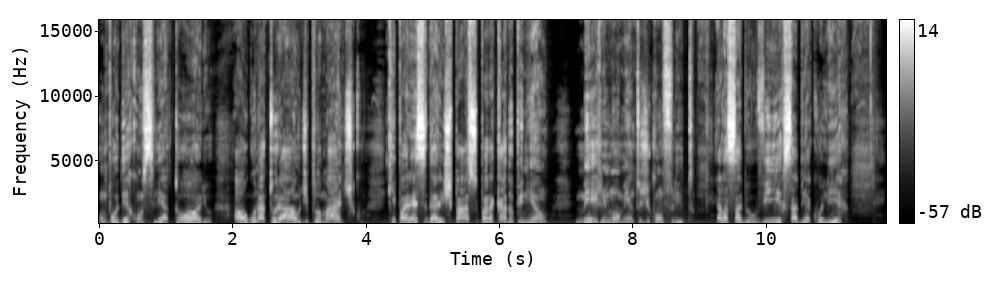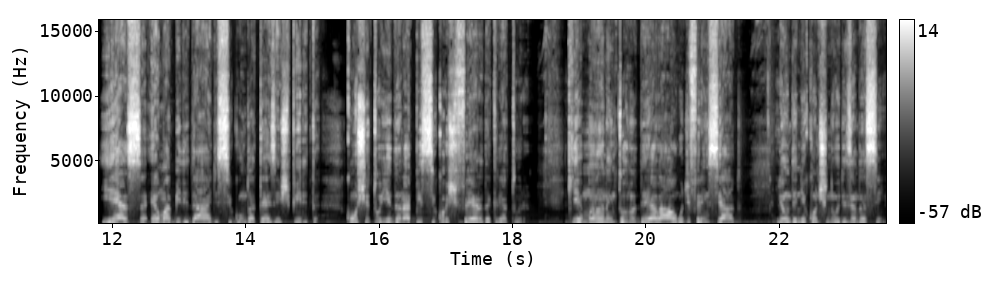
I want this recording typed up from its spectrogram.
um poder conciliatório, algo natural, diplomático, que parece dar espaço para cada opinião, mesmo em momentos de conflito. Ela sabe ouvir, sabe acolher, e essa é uma habilidade, segundo a tese espírita, constituída na psicosfera da criatura, que emana em torno dela algo diferenciado. Leon Denis continua dizendo assim:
